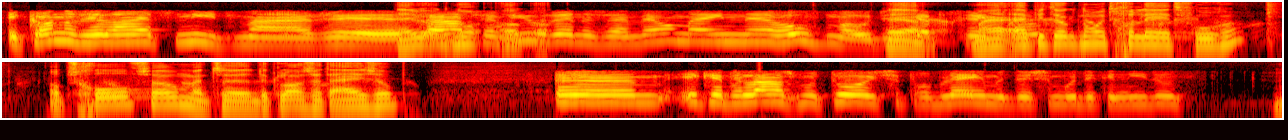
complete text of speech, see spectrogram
Ik kan het helaas niet, maar nee, schaatsen en wielrennen zijn wel mijn hoofdmoot. Ja. Heb maar heb je het ook nooit geleerd vroeger? Op school of zo, met de klas het ijs op? Um, ik heb helaas motorische problemen, dus moet ik het niet doen. Hm.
